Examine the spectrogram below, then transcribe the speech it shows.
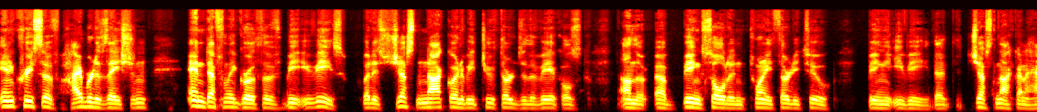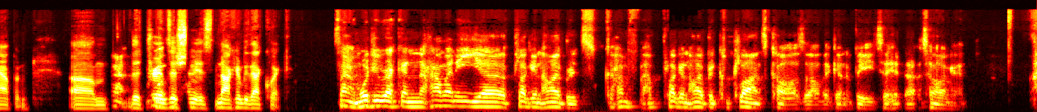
increase of hybridization, and definitely growth of BEVs. But it's just not going to be two thirds of the vehicles on the uh, being sold in 2032 being EV. That's just not going to happen. Um, yeah. The transition is not going to be that quick. Sam, what do you reckon? How many uh, plug-in hybrids, plug-in hybrid compliance cars are there going to be to hit that target?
